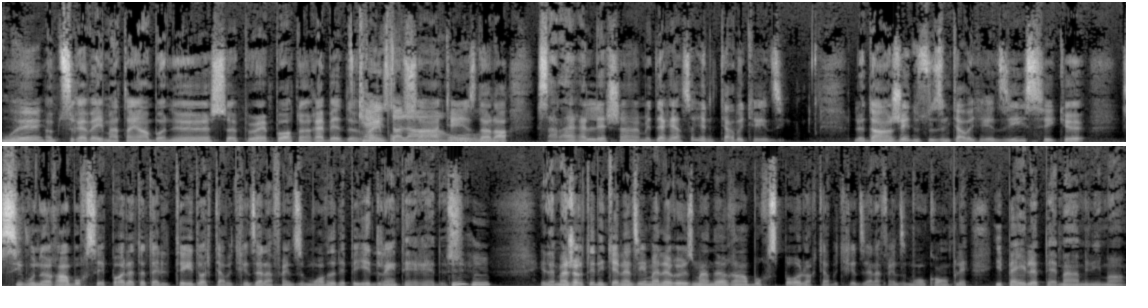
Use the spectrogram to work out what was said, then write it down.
Oui. Un petit réveil matin en bonus, euh, peu importe, un rabais de 15 20 15 ou- dollars. Ça a l'air alléchant, mais derrière ça, il y a une carte de crédit. Le danger d'utiliser une carte de crédit, c'est que si vous ne remboursez pas la totalité de votre carte de crédit à la fin du mois, vous allez payer de l'intérêt dessus. Mm-hmm. Et la majorité des Canadiens, malheureusement, ne remboursent pas leur carte de crédit à la fin du mois au complet. Ils payent le paiement minimum.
